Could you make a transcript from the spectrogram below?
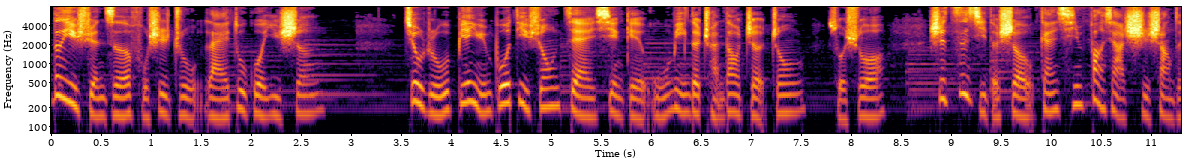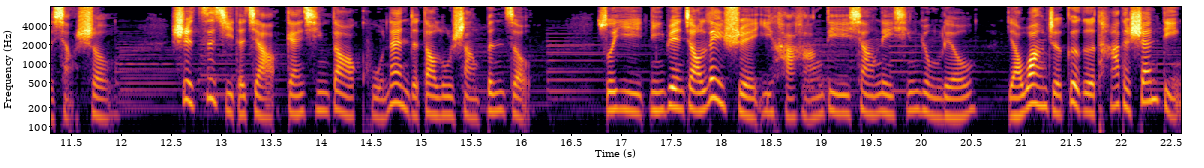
乐意选择服侍主来度过一生。就如边云波弟兄在献给无名的传道者中所说：“是自己的手甘心放下世上的享受，是自己的脚甘心到苦难的道路上奔走，所以宁愿叫泪水一行行地向内心涌流，遥望着各个他的山顶，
